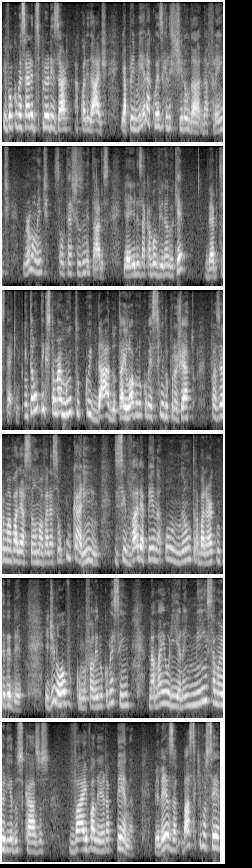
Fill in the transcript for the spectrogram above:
e vão começar a despriorizar a qualidade. E a primeira coisa que eles tiram da, da frente, normalmente, são testes unitários. E aí eles acabam virando o quê? débitos técnicos. Então tem que se tomar muito cuidado, tá? E logo no comecinho do projeto, fazer uma avaliação, uma avaliação com carinho, de se vale a pena ou não trabalhar com TDD. E de novo, como eu falei no comecinho, na maioria, na imensa maioria dos casos, vai valer a pena. Beleza? Basta que você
